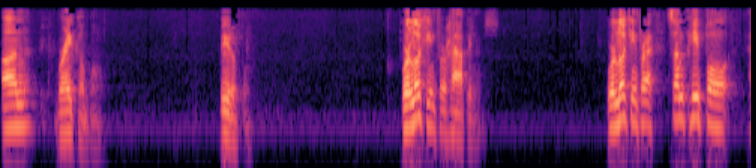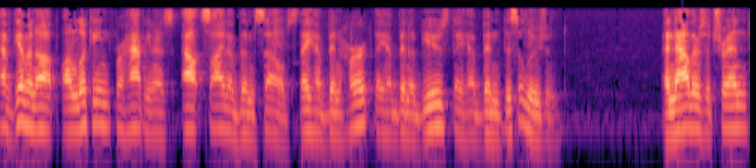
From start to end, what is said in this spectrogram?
unbreakable. Beautiful. We're looking for happiness. We're looking for, some people have given up on looking for happiness outside of themselves. They have been hurt, they have been abused, they have been disillusioned. And now there's a trend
